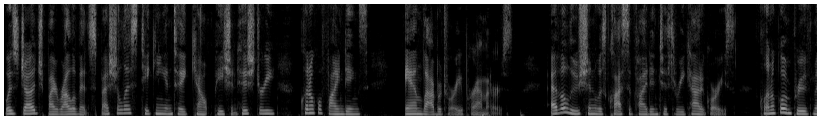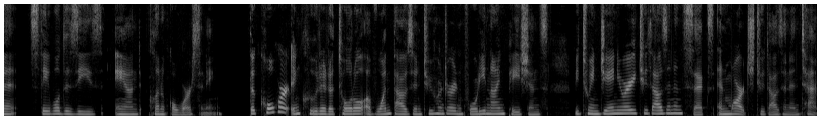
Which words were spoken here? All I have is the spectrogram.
was judged by relevant specialists taking into account patient history, clinical findings, and laboratory parameters. Evolution was classified into three categories clinical improvement, stable disease, and clinical worsening. The cohort included a total of 1,249 patients between January 2006 and March 2010.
